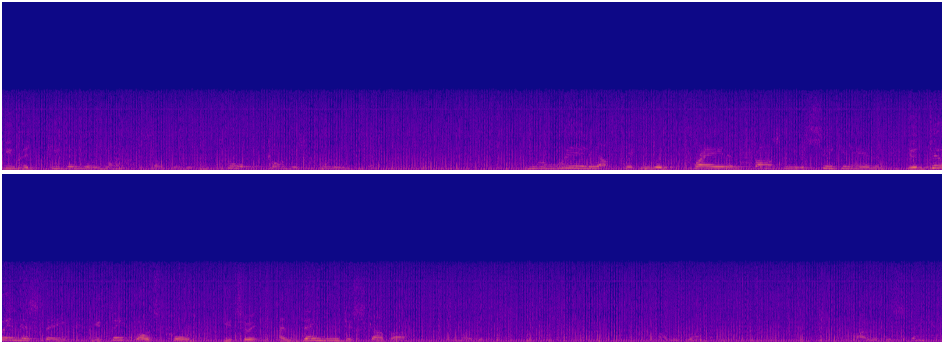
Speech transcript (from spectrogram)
you had given your life to something that you thought God was calling you you were really up for it, you were praying and fasting, you were seeking him, and you're doing this thing, you think God's called you to it, and then you discover, oh my goodness, I was wrong. I was mistaken.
